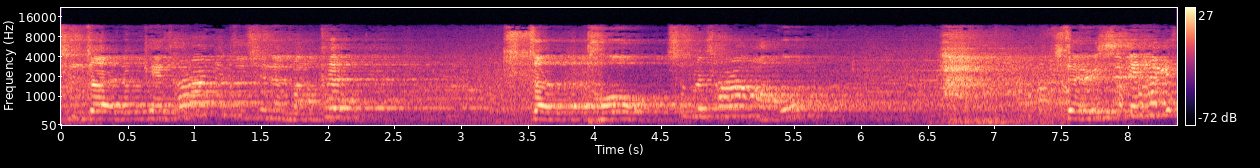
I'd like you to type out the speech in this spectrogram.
진짜 이렇게 사랑해 주시는 만큼 진짜 더 춤을 사랑하고 하, 진짜 열심히 하겠습니다.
